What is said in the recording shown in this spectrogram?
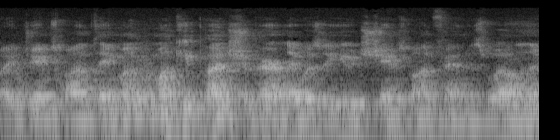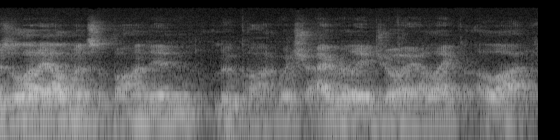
like James Bond thing. Mon- Monkey Punch apparently was a huge James Bond fan as well, and there's a lot of elements of Bond in Lupin, which I really enjoy. I like a lot.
